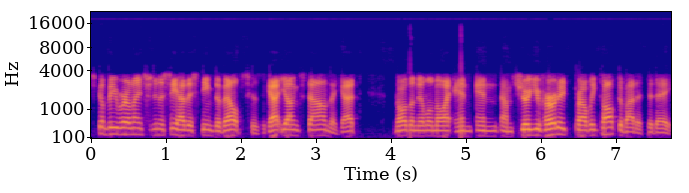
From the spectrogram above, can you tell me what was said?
it's going to be real interesting to see how this team develops because they got Youngstown, they got Northern Illinois, and and I'm sure you've heard it, probably talked about it today.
